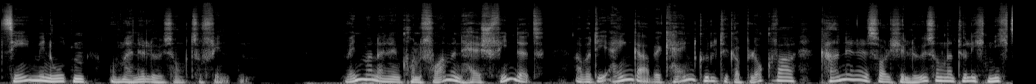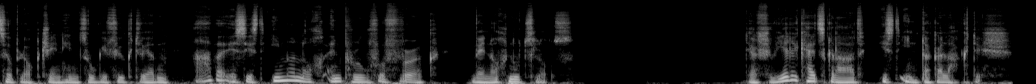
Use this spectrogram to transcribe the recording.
10 Minuten, um eine Lösung zu finden. Wenn man einen konformen Hash findet, aber die Eingabe kein gültiger Block war, kann eine solche Lösung natürlich nicht zur Blockchain hinzugefügt werden, aber es ist immer noch ein Proof of Work, wenn auch nutzlos. Der Schwierigkeitsgrad ist intergalaktisch.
